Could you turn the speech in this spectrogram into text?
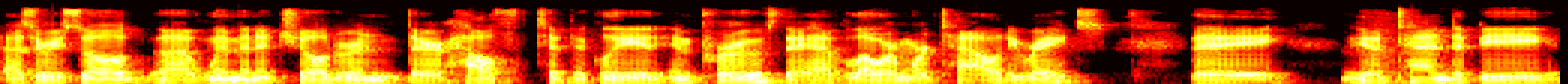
as a result uh, women and children their health typically improves they have lower mortality rates they you know, tend to be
